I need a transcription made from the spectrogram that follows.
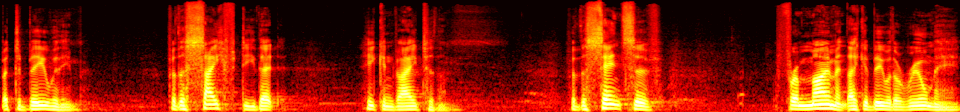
but to be with him for the safety that he conveyed to them, for the sense of, for a moment, they could be with a real man.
